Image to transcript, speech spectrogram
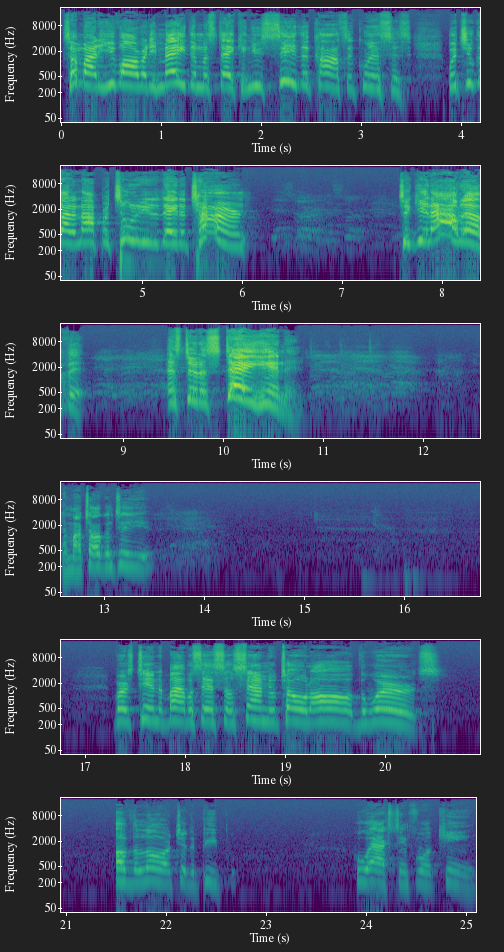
Somebody, you've already made the mistake and you see the consequences, but you got an opportunity today to turn to get out of it instead of stay in it. Am I talking to you? Verse 10, the Bible says, So Samuel told all the words of the Lord to the people who asked him for a king.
